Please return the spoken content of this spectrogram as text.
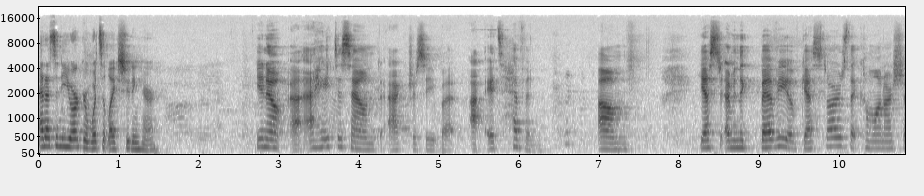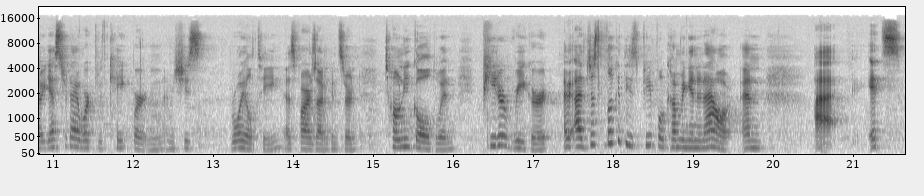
And as a New Yorker, what's it like shooting here? You know, I, I hate to sound actressy, but I, it's heaven. Um, yes, I mean the bevy of guest stars that come on our show. Yesterday, I worked with Kate Burton. I mean, she's royalty as far as I'm concerned. Tony Goldwyn, Peter Riegert. I, I just look at these people coming in and out, and I, it's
